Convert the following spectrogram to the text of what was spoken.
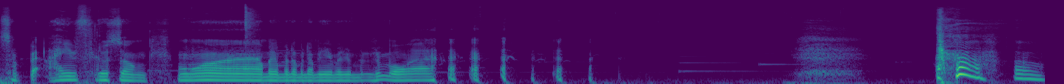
so Beeinflussung. oh.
